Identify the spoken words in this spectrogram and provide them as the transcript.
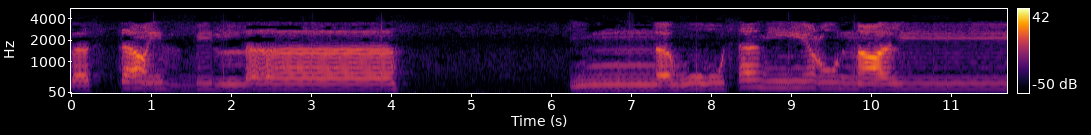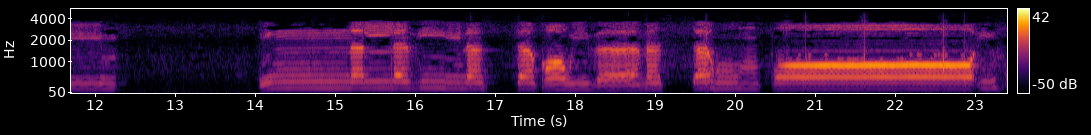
فاستعذ بالله إنه سميع عليم إن الذين اتقوا إذا مسهم طار خائف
